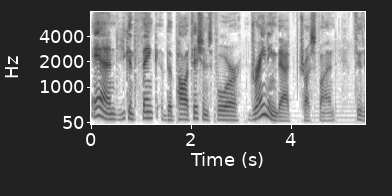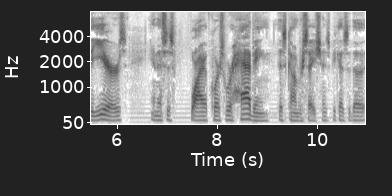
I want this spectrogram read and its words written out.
And you can thank the politicians for draining that trust fund through the years. And this is why, of course, we're having this conversation is because of the,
